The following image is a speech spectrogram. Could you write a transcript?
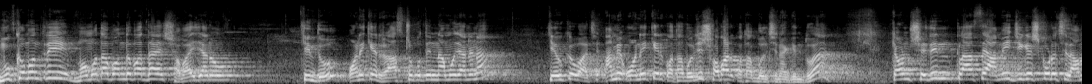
মুখ্যমন্ত্রী মমতা বন্দ্যোপাধ্যায় সবাই জানো। কিন্তু অনেকের রাষ্ট্রপতির নামও জানে না কেউ কেউ আছে। আমি অনেকের কথা বলছি, সবার কথা বলছি না কিন্তু হ্যাঁ? কারণ সেদিন ক্লাসে আমি জিজ্ঞেস করেছিলাম,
